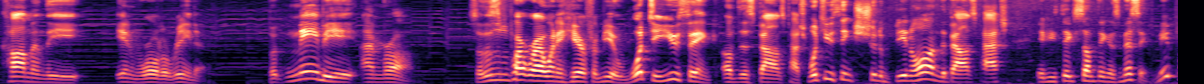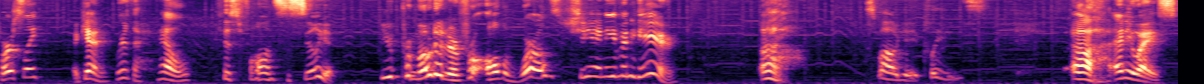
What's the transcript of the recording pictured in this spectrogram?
commonly in World Arena. But maybe I'm wrong. So this is the part where I want to hear from you. What do you think of this balance patch? What do you think should have been on the balance patch if you think something is missing? Me personally, again, where the hell is Fallen Cecilia? You promoted her for all the worlds. She ain't even here. Ugh. Smilegate, please. Ugh. Anyways,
